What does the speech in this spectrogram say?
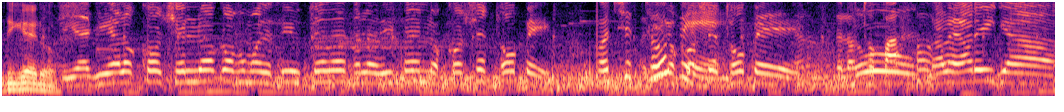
Trigueros. Y allí a los coches locos, como decís ustedes, se les dicen los coches tope. Coches Allí Los tope. coches tope. de los Tú, topazos. Dale, Jarilla.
